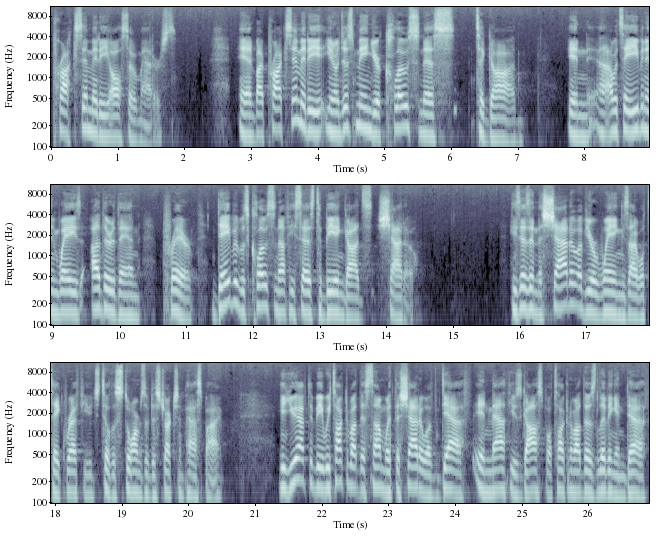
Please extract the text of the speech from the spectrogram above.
proximity also matters. And by proximity, you know, just mean your closeness to God in, I would say, even in ways other than prayer. David was close enough, he says, to be in God's shadow. He says, In the shadow of your wings I will take refuge till the storms of destruction pass by. You have to be, we talked about this some with the shadow of death in Matthew's gospel, talking about those living in death.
